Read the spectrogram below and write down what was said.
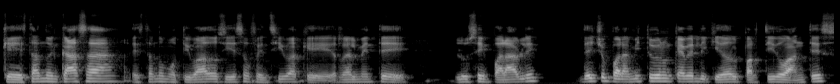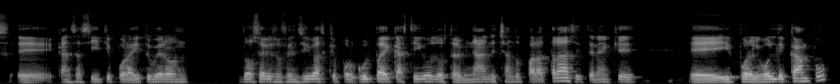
que estando en casa, estando motivados y esa ofensiva que realmente luce imparable, de hecho, para mí tuvieron que haber liquidado el partido antes. Eh, Kansas City por ahí tuvieron dos series ofensivas que por culpa de castigos los terminaban echando para atrás y tenían que eh, ir por el gol de campo.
